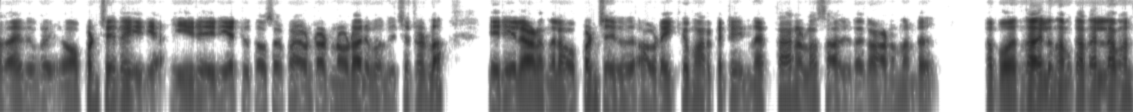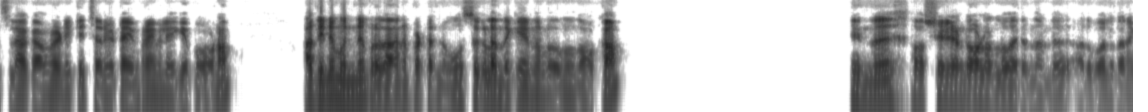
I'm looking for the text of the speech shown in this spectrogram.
അതായത് ഓപ്പൺ ചെയ്ത ഏരിയ. ഈ ഒരു ഏരിയ ടു തൗസൻഡ് ഫൈവ് ഹൺഡ്രഡിനോട് അനുബന്ധിച്ചിട്ടുള്ള ഏരിയയിലാണ് ഇന്നലെ ഓപ്പൺ ചെയ്തത്. അവിടേക്ക് മാർക്കറ്റ് ഇന്ന് എത്താനുള്ള സാധ്യത കാണുന്നുണ്ട്. അപ്പോൾ എന്തായാലും നമുക്ക് അതെല്ലാം മനസ്സിലാക്കാൻ വേണ്ടിയിട്ട് ചെറിയ ടൈം ഫ്രെയിമിലേക്ക് പോകണം അതിന് മുന്നേ പ്രധാനപ്പെട്ട ന്യൂസുകൾ എന്തൊക്കെയാണെന്നുള്ളതൊന്ന് നോക്കാം. ഇന്ന് ഓസ്ട്രേലിയൻ ഡോളറിൽ വരുന്നുണ്ട്. അതുപോലെ തന്നെ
